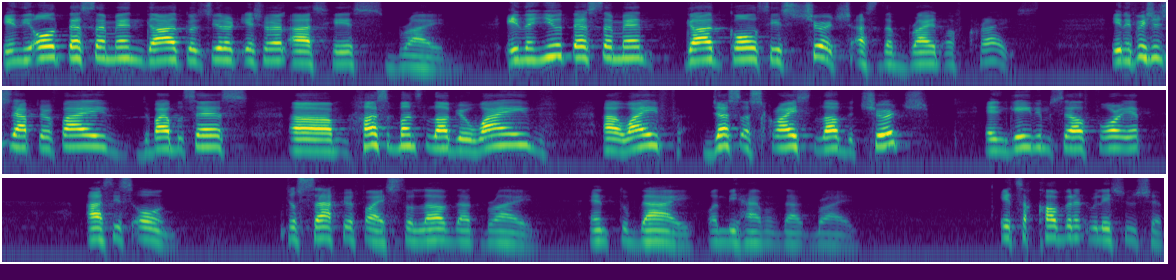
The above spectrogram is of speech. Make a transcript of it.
In the Old Testament, God considered Israel as His bride. In the New Testament, God calls His church as the bride of Christ. In Ephesians chapter 5, the Bible says, um, Husbands, love your wife, uh, wife just as Christ loved the church and gave Himself for it as His own, to sacrifice, to love that bride, and to die on behalf of that bride. It's a covenant relationship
